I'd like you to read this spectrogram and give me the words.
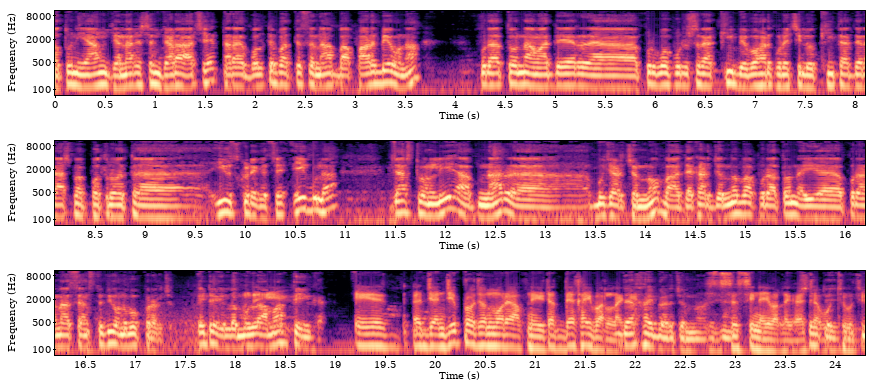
নতুন ইয়াং জেনারেশন যারা আছে, তারা বলতে পারতেছে না বা পারবেও না, পুরাতন আমাদের পূর্বপুরুষরা কি ব্যবহার করেছিল, কি তাদের আসবাবপত্র ইউজ করে গেছে, এইগুলা জাস্ট অনলি আপনার বোঝার জন্য বা দেখার জন্য বা পুরাতন, এই পুরানা সংস্কৃতি অনুভব করার জন্য। এটাই হলো মূল আমার থিঙ্ক এই জেনজি প্রজন্মরে আপনি এটা দেখাইবার লাগে। দেখাইবার জন্য সিনাইবার চিনাইবার লাগে। এটা বুঝছি বুঝছি।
